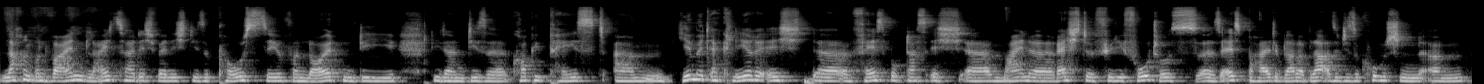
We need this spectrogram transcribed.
lachen und weinen gleichzeitig, wenn ich diese Posts sehe von Leuten, die, die dann diese Copy-Paste, ähm, hiermit erkläre ich äh, Facebook, dass ich äh, meine Rechte für die Fotos äh, selbst behalte, bla bla bla. Also diese komischen, ähm,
